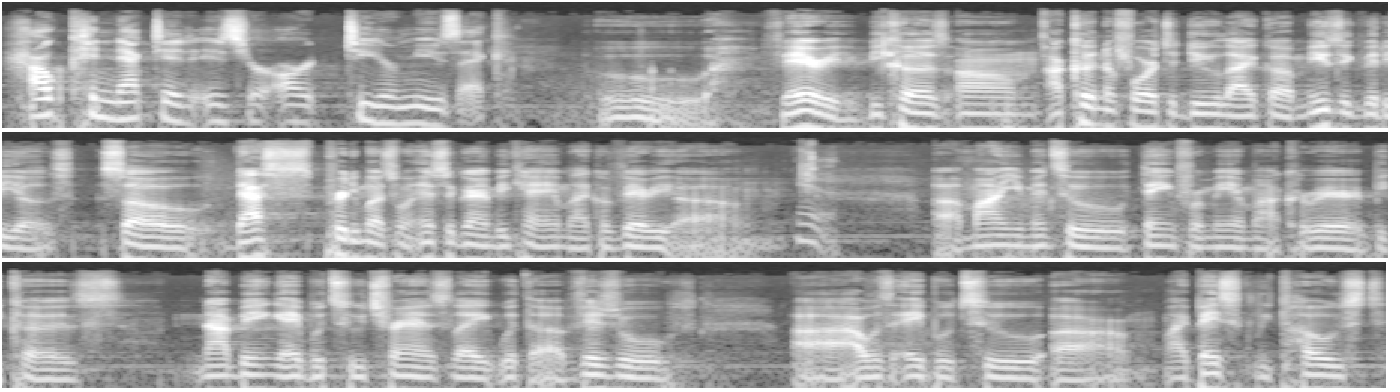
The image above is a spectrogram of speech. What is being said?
how connected is your art to your music? Ooh, very because um, I couldn't afford to do like uh, music videos, so that's pretty much when Instagram became like a very um, Yeah. uh, monumental thing for me in my career because not being able to translate with uh, visuals, uh, I was able to um, like basically post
